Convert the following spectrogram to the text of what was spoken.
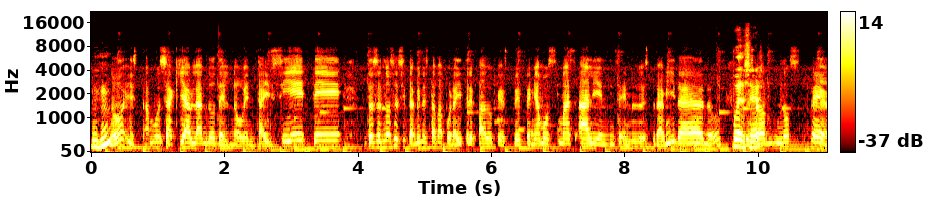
¿no? Estamos aquí hablando del 97, entonces no sé si también estaba por ahí trepado que este, teníamos más aliens en nuestra vida, ¿no? Puede ser. No, sé,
